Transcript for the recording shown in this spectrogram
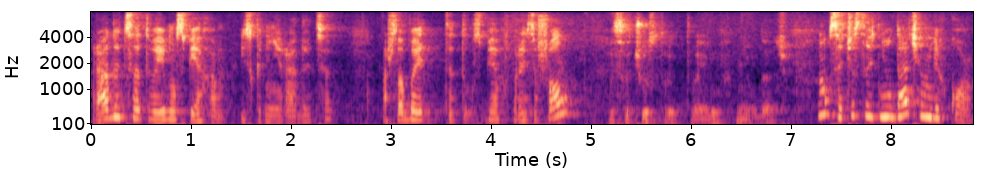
радуется твоим успехам, искренне радуется. А чтобы этот успех произошел, И сочувствовать твоим неудачам. Ну, сочувствовать неудачам легко.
